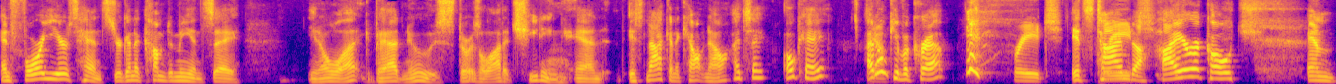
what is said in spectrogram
and four years hence you're going to come to me and say, you know what, bad news. There was a lot of cheating, and it's not going to count now. I'd say, okay, I don't give a crap. Preach. It's time to hire a coach and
